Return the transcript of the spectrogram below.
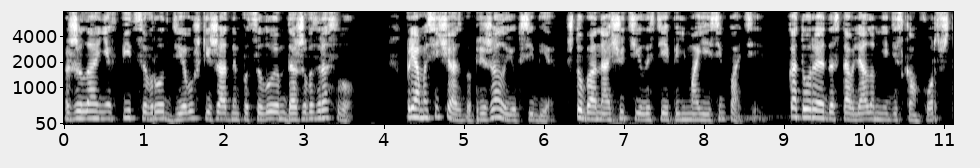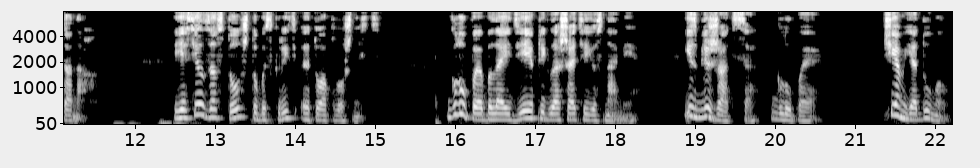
Желание впиться в рот девушки жадным поцелуем даже возросло. Прямо сейчас бы прижал ее к себе, чтобы она ощутила степень моей симпатии, которая доставляла мне дискомфорт в штанах. Я сел за стол, чтобы скрыть эту оплошность. Глупая была идея приглашать ее с нами. И сближаться, глупая. Чем я думал?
